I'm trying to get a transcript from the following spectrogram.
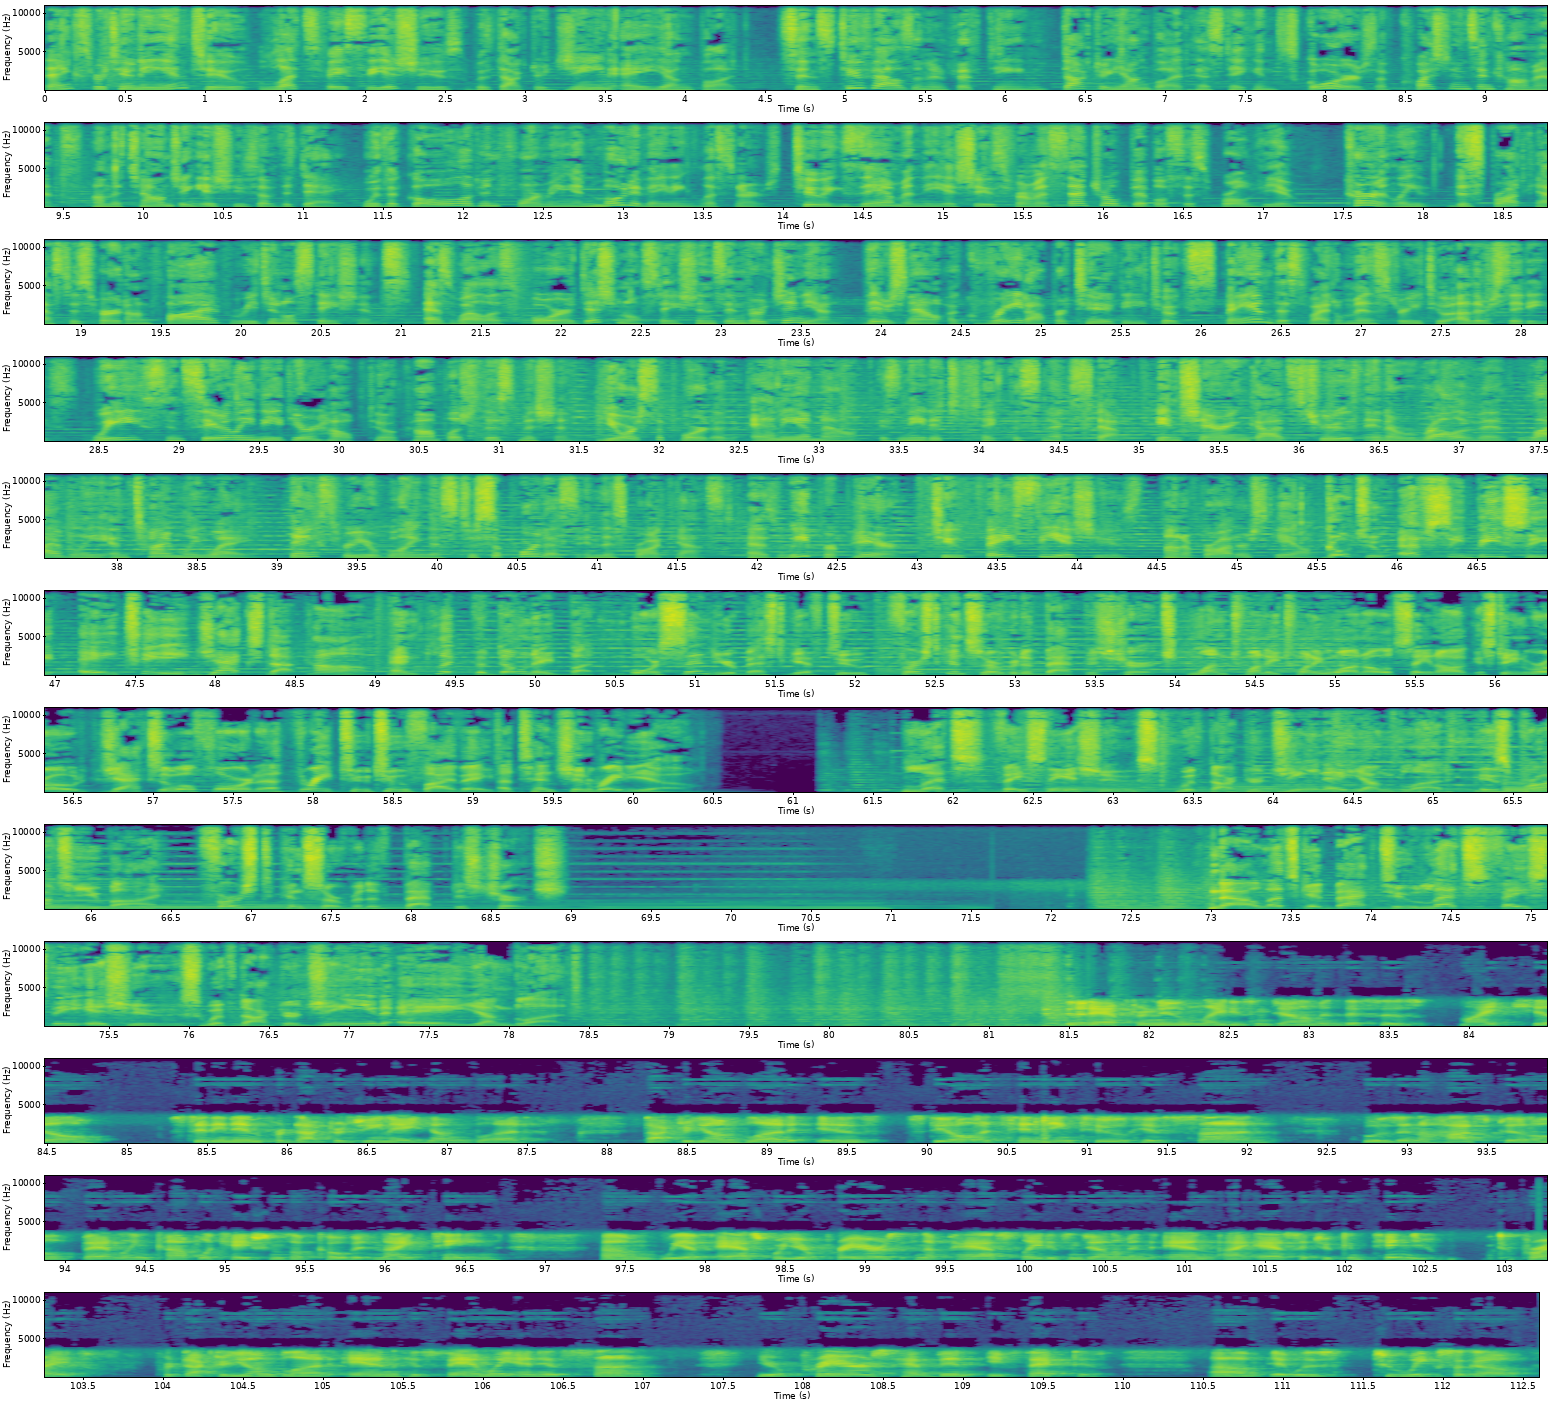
Thanks for tuning in to Let's Face the Issues with Dr. Gene A. Youngblood. Since 2015, Dr. Youngblood has taken scores of questions and comments on the challenging issues of the day with the goal of informing and motivating listeners to examine the issues from a central biblicist worldview. Currently, this broadcast is heard on five regional stations, as well as four additional stations in Virginia. There's now a great opportunity to expand this vital ministry to other cities. We sincerely need your help to accomplish this mission. Your support of any amount is needed to take this next step in sharing God's truth in a relevant, lively, and timely way. Thanks for your willingness to support us in this broadcast as we prepare to face the issues on a broader scale. Go to fcbcatjax.com and click the donate button or send your best gift to First Conservative Baptist Church, 12021 Old St. Augustine Road, Jacksonville, Florida 32258. Attention Radio. Let's Face the Issues with Dr. Gene A. Youngblood is brought to you by First Conservative Baptist Church. Now let's get back to Let's Face the Issues with Dr. Gene A. Youngblood. Good afternoon, ladies and gentlemen. This is Mike Hill sitting in for Dr. Gene A. Youngblood. Dr. Youngblood is still attending to his son, who is in the hospital battling complications of COVID 19. Um, we have asked for your prayers in the past, ladies and gentlemen, and I ask that you continue to pray for Dr. Youngblood and his family and his son. Your prayers have been effective. Um, it was two weeks ago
